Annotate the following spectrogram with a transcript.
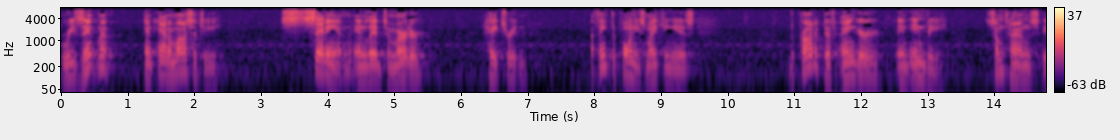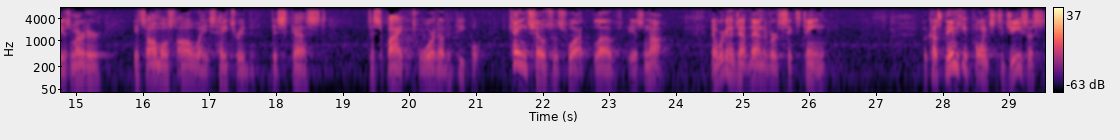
Resentment and animosity set in and led to murder, hatred. I think the point he's making is the product of anger and envy sometimes is murder. It's almost always hatred, disgust, despite toward other people. Cain shows us what love is not. Now we're going to jump down to verse 16 because then he points to Jesus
